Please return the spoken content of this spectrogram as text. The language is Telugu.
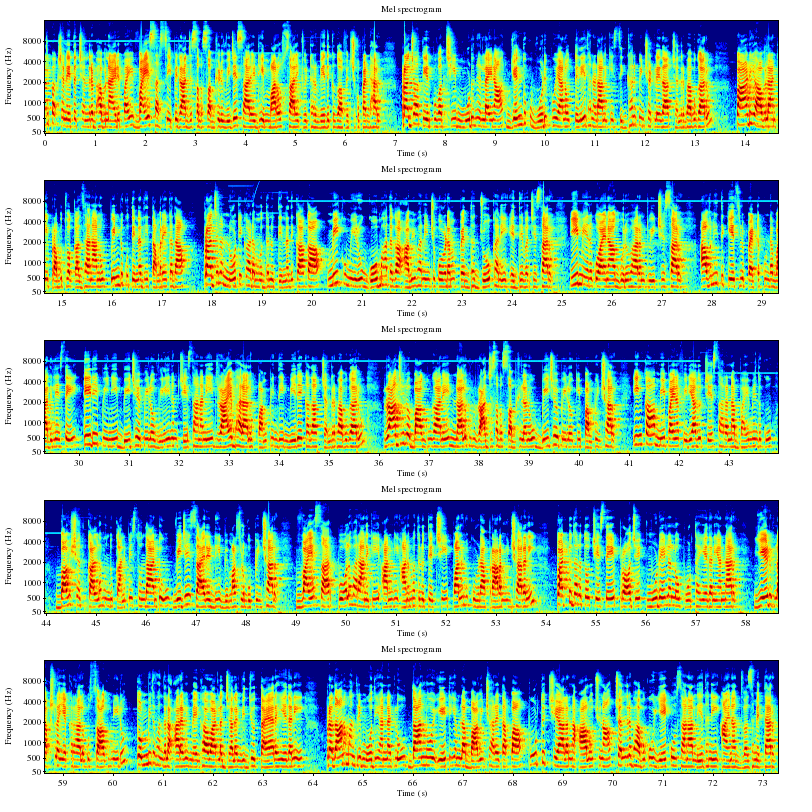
ప్రతిపక్ష నేత చంద్రబాబు నాయుడుపై వైఎస్ఆర్సీపీ రాజ్యసభ సభ్యుడు విజయసాయిరెడ్డి మరోసారి ట్విట్టర్ వేదికగా విరుచుకుపడ్డారు. ప్రజా తీర్పు వచ్చి మూడు నెలలైనా ఎందుకు ఓడిపోయానో తెలియదనడానికి సిగ్గనిపించట్లేదా చంద్రబాబు గారు? పాడి ఆవులాంటి ప్రభుత్వ ఖజానాను పిండుకు తిన్నది తమరే కదా. ప్రజల నోటికాడ ముద్దను తిన్నది కాక మీకు మీరు గోమాతగా అభివర్ణించుకోవడం పెద్ద జోక్ అని ఎద్దేవా చేశారు. ఈ మేరకు ఆయన గురువారం ట్వీట్ చేశారు. అవినీతి కేసులు పెట్టకుండా వదిలేస్తే టీడీపీని బీజేపీలో విలీనం చేస్తానని రాయభారాలు పంపింది మీరే కదా చంద్రబాబు గారు. రాజీలో భాగంగానే నలుగురు రాజ్యసభ సభ్యులను బీజేపీలోకి పంపించారు. ఇంకా మీపైన ఫిర్యాదు చేస్తారన్న భయం ఎందుకు? భవిష్యత్ కళ్ళ ముందు కనిపిస్తుందా అంటూ విజయసాయిరెడ్డి విమర్శలు గుప్పించారు. వైఎస్ఆర్ పోలవరానికి అన్ని అనుమతులు తెచ్చి పనులు కూడా ప్రారంభించారని పట్టుదలతో చేస్తే ప్రాజెక్ట్ మూడేళ్ళలో పూర్తయ్యేదని అన్నారు. ఏడు లక్షల ఎకరాలకు సాగునీరు తొమ్మిది వందల అరవై మెగావాట్ల జల విద్యుత్ తయారయ్యేదని ప్రధానమంత్రి మోదీ అన్నట్లు దాన్నో ఏటీఎంలా భావించారే తప్ప పూర్తి చేయాలన్న ఆలోచన చంద్రబాబుకు ఏ కోసానా లేదని ఆయన ధ్వజమెత్తారు.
